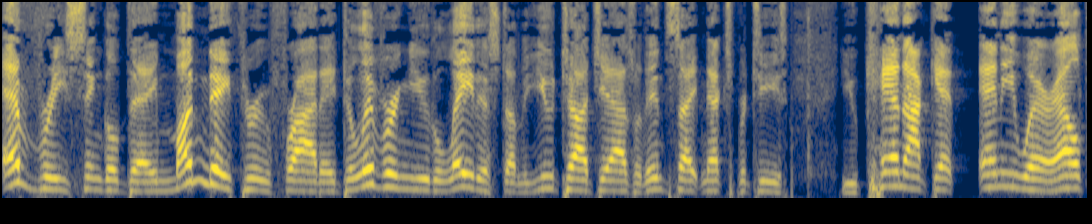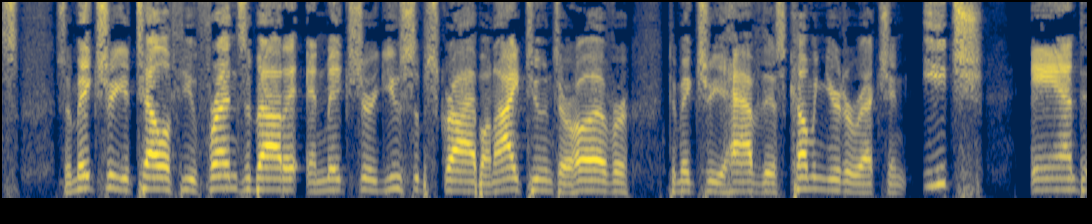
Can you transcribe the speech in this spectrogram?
every single day, Monday through Friday, delivering you the latest on the Utah Jazz with insight and expertise you cannot get anywhere else. So make sure you tell a few friends about it and make sure you subscribe on iTunes or however to make sure you have this coming your direction each and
